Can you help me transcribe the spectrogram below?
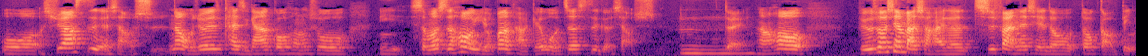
我需要四个小时，那我就会开始跟他沟通说你什么时候有办法给我这四个小时，嗯，对，然后比如说先把小孩的吃饭那些都都搞定，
